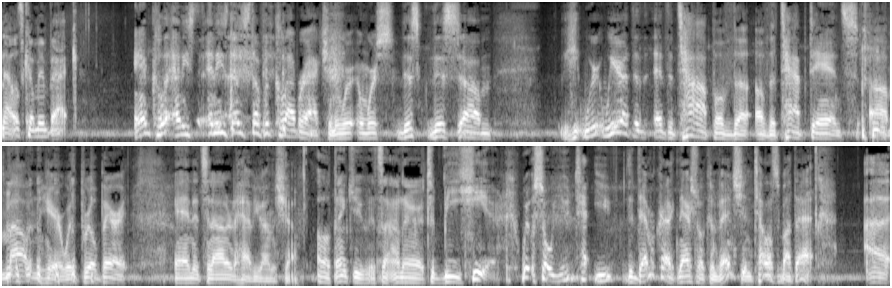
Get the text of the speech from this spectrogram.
Now it's coming back. and and he's and he's done stuff with Collaboraction, and we're and we're this this um, he, we're we're at the at the top of the of the tap dance uh, mountain here with Brill Barrett, and it's an honor to have you on the show. Oh, thank you. It's an honor to be here. So you te- you the Democratic National Convention, tell us about that. I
